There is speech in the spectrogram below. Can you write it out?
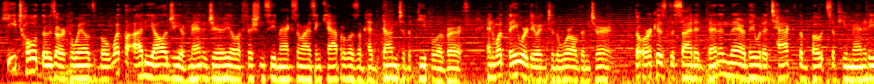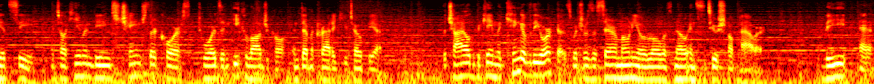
He told those orca whales about what the ideology of managerial efficiency maximizing capitalism had done to the people of Earth, and what they were doing to the world in turn. The orcas decided then and there they would attack the boats of humanity at sea until human beings changed their course towards an ecological and democratic utopia. The child became the king of the orcas, which was a ceremonial role with no institutional power. The end.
